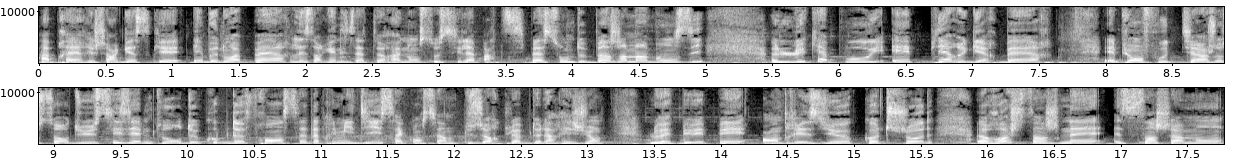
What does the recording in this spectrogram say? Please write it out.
Après Richard Gasquet et Benoît Paire, les organisateurs annoncent aussi la participation de Benjamin Bonzi, Lucas Pouille et Pierre Hugerbert. Et puis en foot, tirage au sort du sixième tour de Coupe de France cet après-midi. Ça concerne plusieurs clubs de la région. Le FBVP, Andrézieux, Côte-Chaude, Roche-Saint-Genès, Saint-Chamond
